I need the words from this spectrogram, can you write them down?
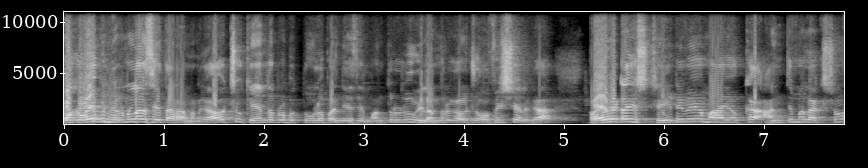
ఒకవైపు నిర్మలా సీతారామన్ కావచ్చు కేంద్ర ప్రభుత్వంలో పనిచేసే మంత్రులు వీళ్ళందరూ కావచ్చు అఫీషియల్గా ప్రైవేటైజ్ చేయటమే మా యొక్క అంతిమ లక్ష్యం.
